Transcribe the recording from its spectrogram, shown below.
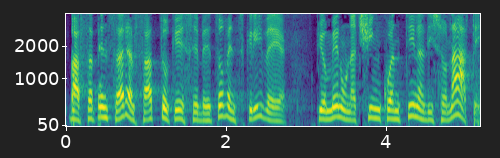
Basta pensare al fatto che se Beethoven scrive più o meno una cinquantina di sonate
